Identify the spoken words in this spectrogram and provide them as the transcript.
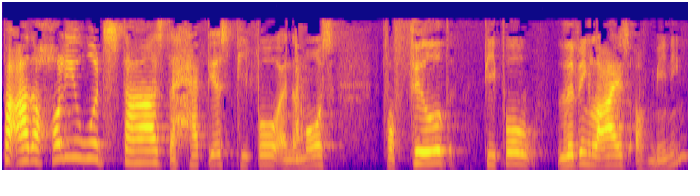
But are the Hollywood stars the happiest people and the most fulfilled people living lives of meaning?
